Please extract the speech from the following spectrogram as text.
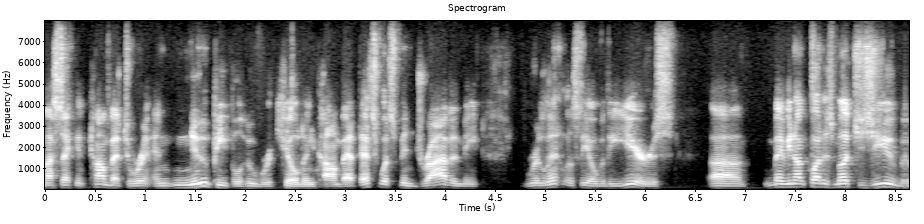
my second combat tour and knew people who were killed in combat. That's what's been driving me relentlessly over the years. Uh, maybe not quite as much as you,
